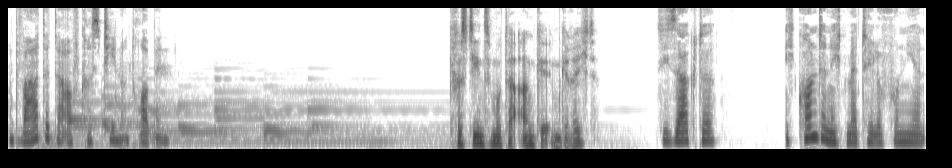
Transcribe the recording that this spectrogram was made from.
und wartete auf Christine und Robin. Christins Mutter Anke im Gericht. Sie sagte, ich konnte nicht mehr telefonieren,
